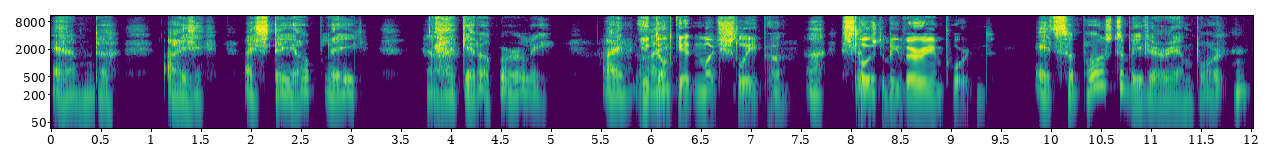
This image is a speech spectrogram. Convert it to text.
and uh, I I stay up late and I get up early. I You I- don't get much sleep, huh? uh, Supposed to be very important. It's supposed to be very important,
